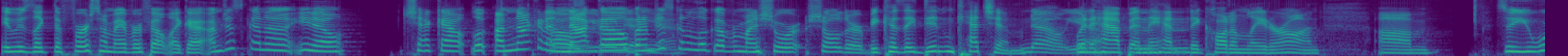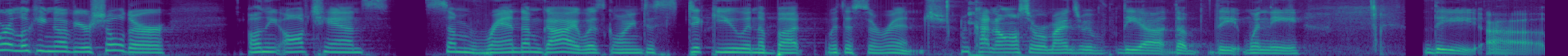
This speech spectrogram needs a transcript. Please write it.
it was like the first time I ever felt like I, I'm just gonna you know check out. Look, I'm not gonna Oh, not go, need but I'm just gonna look over my short shoulder because they didn't catch him No, when it happened. They Mhm. had they caught him later on. Um, so you were looking over your shoulder on the off chance some random guy was going to stick you in the butt with a syringe. It kind of also reminds me of the uh, the the when the the uh,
